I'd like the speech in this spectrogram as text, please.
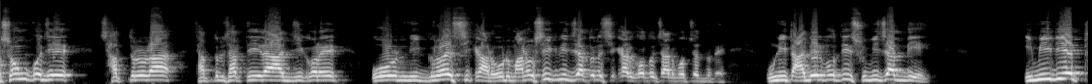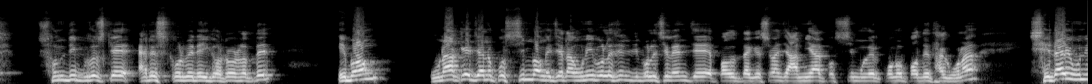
অসংখ্য যে ছাত্ররা, ছাত্রছাত্রীরা আর্জি করে ওর নিগ্রহের শিকার, ওর মানসিক নির্যাতনের শিকার গত চার বছর ধরে। উনি তাদের প্রতি সুবিচার দিয়ে ইমিডিয়েট সন্দীপ ঘোষকে অ্যারেস্ট করবেন এই ঘটনাতে এবং উনাকে যেন পশ্চিমবঙ্গে, যেটা উনি বলেছেন, বলেছিলেন যে পদত্যাগের সময় যে আমি আর পশ্চিমবঙ্গের কোনো পদে থাকব না, সেটাই উনি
